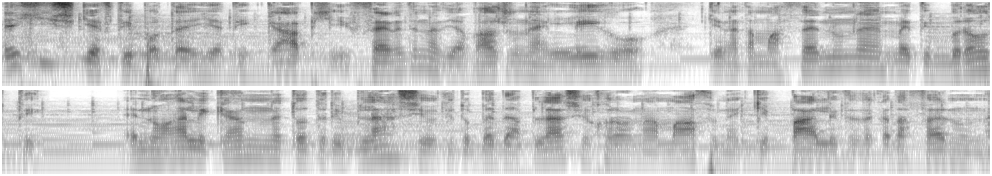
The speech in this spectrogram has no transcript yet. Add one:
Έχεις σκεφτεί ποτέ γιατί κάποιοι φαίνεται να διαβάζουν λίγο και να τα μαθαίνουν με την πρώτη, ενώ άλλοι κάνουν το τριπλάσιο και το πενταπλάσιο χρόνο να μάθουν και πάλι δεν τα καταφέρνουν.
